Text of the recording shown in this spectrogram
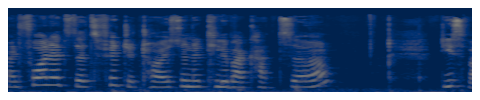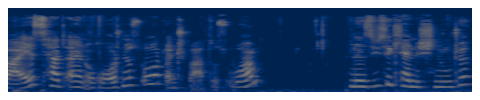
Mein vorletztes Fidget Toy ist so eine Klibberkatze. Die ist weiß, hat ein orangenes Ohr und ein schwarzes Ohr. Eine süße kleine Schnute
